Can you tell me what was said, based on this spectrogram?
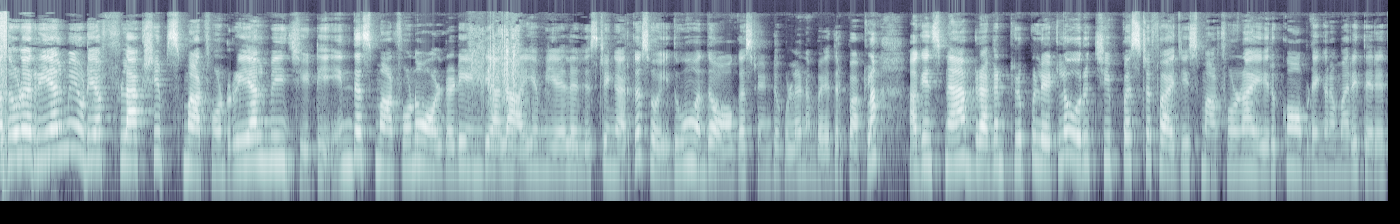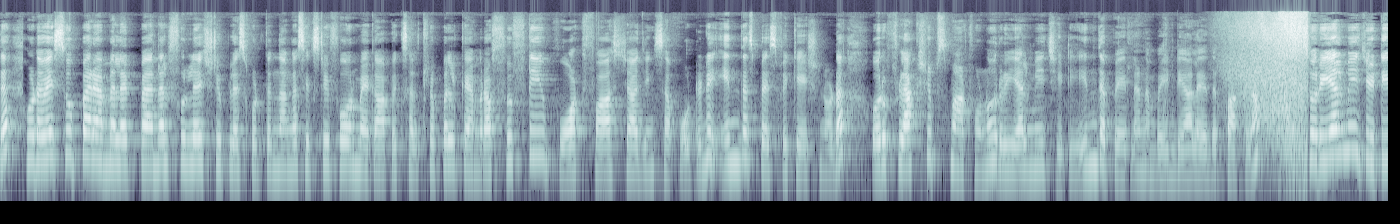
அதோட ரியல்மியுடைய flagship smart phone Realme GT இந்த ஸ்மார்ட் ஃபோனும் ஆல்ரெடி இந்தியாவில் ஐஎம்ஏல லிஸ்டிங்காக இருக்குது ஸோ இதுவும் வந்து ஆகஸ்ட் எண்டுக்குள்ளே நம்ம எதிர்பார்க்கலாம். அகைன் ஸ்னாப் ட்ராகன் ட்ரிபிள் எயிட்டில் ஒரு சீப்பஸ்ட் ஃபைவ் ஜி ஸ்மார்ட் ஃபோனாக இருக்கும் அப்படிங்கிற மாதிரி தெரியுது. கூடவே super AMOLED panel full HD plus கொடுத்துருந்தாங்க. Sixty four mega pixel triple camera fifty watt fast charging சப்போர்ட்டுன்னு இந்த ஸ்பெசிஃபிகேஷனோட ஒரு ஃப்ளாக்ஷிப் ஸ்மார்ட் ஃபோனும் ரியல்மி ஜி ஜிடி இந்த பேரில் நம்ம இந்தியாவில் எதிர்பார்க்கலாம். So Realme GT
